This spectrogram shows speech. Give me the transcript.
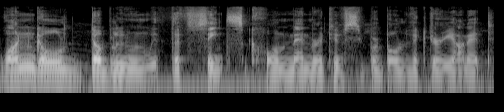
One gold doubloon with the Saints commemorative Super Bowl victory on it.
